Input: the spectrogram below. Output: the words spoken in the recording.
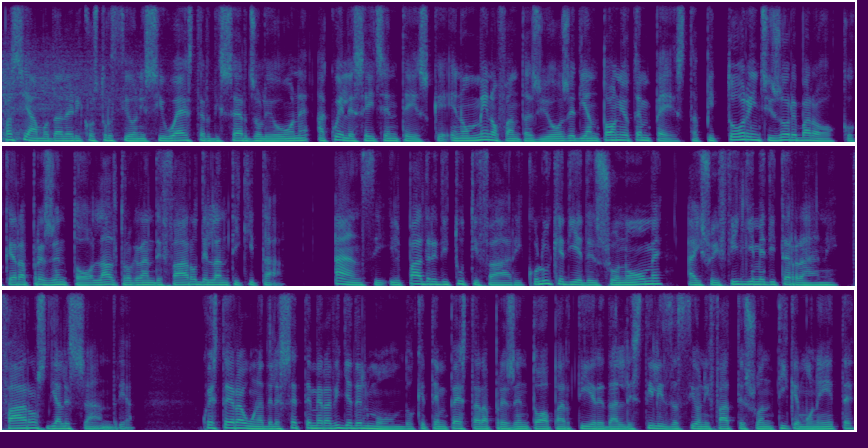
Passiamo dalle ricostruzioni sea western di Sergio Leone a quelle seicentesche e non meno fantasiose di Antonio Tempesta, pittore e incisore barocco che rappresentò l'altro grande faro dell'antichità. Anzi, il padre di tutti i fari, colui che diede il suo nome ai suoi figli mediterranei, Faros di Alessandria. Questa era una delle sette meraviglie del mondo che Tempesta rappresentò a partire dalle stilizzazioni fatte su antiche monete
